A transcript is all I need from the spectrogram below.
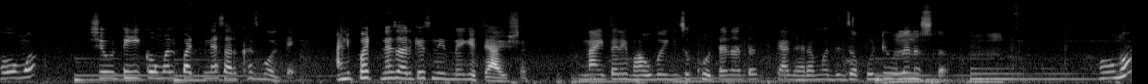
हो मग? शेवटी ही कोमल पटण्यासारखंच बोलते. आणि पटण्यासारखेच निर्णय घेते आयुष्यात. नाहीतर हे भाऊ बहिणीचं खोटं नातं त्या घरामध्ये जपून ठेवलं नसतं. हो मग?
